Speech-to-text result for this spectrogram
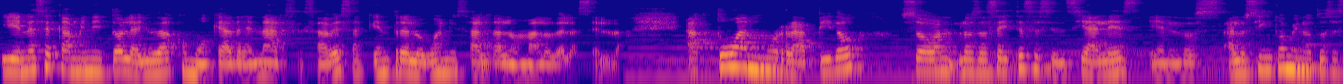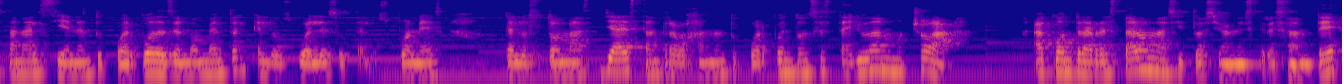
y en ese caminito le ayuda como que a drenarse, ¿sabes? A que entre lo bueno y salga lo malo de la célula. Actúan muy rápido, son los aceites esenciales, a los 5 minutos están al 100 en tu cuerpo, desde el momento en que los hueles o te los pones, te los tomas, ya están trabajando en tu cuerpo, entonces te ayudan mucho a a contrarrestar una situación estresante,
